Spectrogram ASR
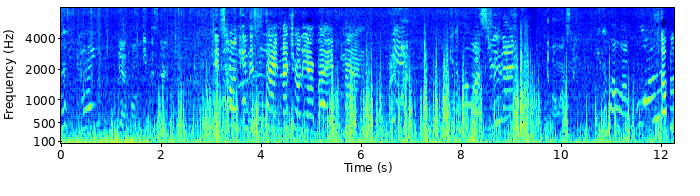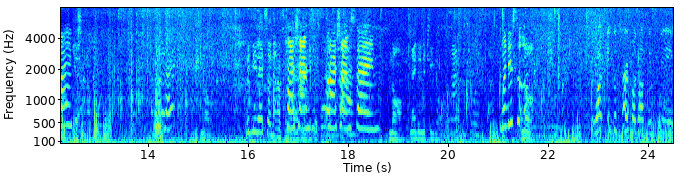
the sky? Yeah, hung in the sky. It's hung in the sky naturally or by man. By man. In the power street? They on one street. In the power pole? Stoplight? Yeah, and a No. Me feel like sun after. Caution, caution sign. No, not doing the tree no. What is it? No. What is the purpose of this thing?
